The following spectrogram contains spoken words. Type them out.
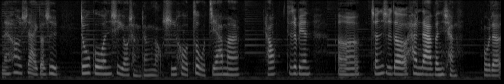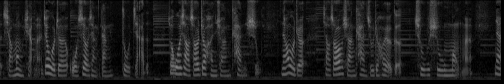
然后下一个是读国文系有想当老师或作家吗？好，在这边，呃，诚实的和大家分享。我的小梦想嘛，就我觉得我是有想当作家的。就我小时候就很喜欢看书，然后我觉得小时候喜欢看书就会有个出书梦嘛。那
